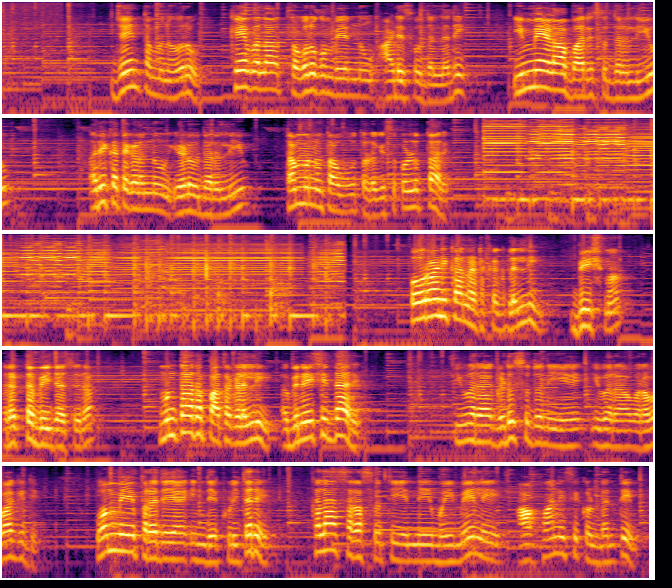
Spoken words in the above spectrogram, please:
ಜಯಂತಮ್ಮನವರು ಕೇವಲ ತೊಗಲುಗೊಂಬೆಯನ್ನು ಆಡಿಸುವುದಲ್ಲದೆ ಇಮ್ಮೇಳ ಬಾರಿಸುವುದರಲ್ಲಿಯೂ ಹರಿಕತೆಗಳನ್ನು ಹೇಳುವುದರಲ್ಲಿಯೂ ತಮ್ಮನ್ನು ತಾವು ತೊಡಗಿಸಿಕೊಳ್ಳುತ್ತಾರೆ. ಪೌರಾಣಿಕ ನಾಟಕಗಳಲ್ಲಿ ಭೀಷ್ಮ ರಕ್ತಬೀಜಾಸುರ ಮುಂತಾದ ಪಾತ್ರಗಳಲ್ಲಿ ಅಭಿನಯಿಸಿದ್ದಾರೆ. ಇವರ ಗಡುಸು ಧ್ವನಿಯೇ ಇವರ ವರವಾಗಿದೆ. ಒಮ್ಮೆ ಪರದೆಯ ಹಿಂದೆ ಕುಳಿತರೆ ಕಲಾ ಸರಸ್ವತಿಯನ್ನೇ ಮೈಮೇಲೆ ಆಹ್ವಾನಿಸಿಕೊಂಡಂತೆ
